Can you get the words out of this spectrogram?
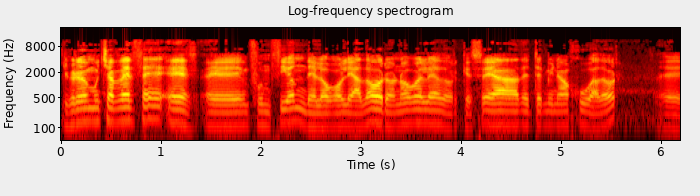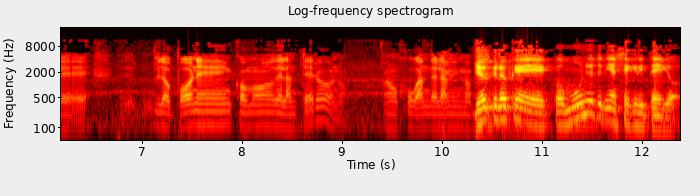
Yo creo que muchas veces es eh, en función de lo goleador o no goleador que sea determinado jugador, eh, lo ponen como delantero o no, aun jugando en la misma Yo posición. creo que Comunio tenía ese criterio.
